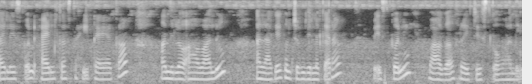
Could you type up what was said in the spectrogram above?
ఆయిల్ వేసుకొని ఆయిల్ కాస్త హీట్ అయ్యాక అందులో ఆవాలు అలాగే కొంచెం జీలకర్ర వేసుకొని బాగా ఫ్రై చేసుకోవాలి.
